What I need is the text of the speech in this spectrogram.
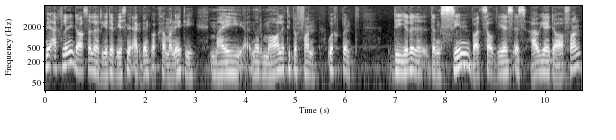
Nee, ek glo nie daar sal 'n rede wees nie. Ek dink ek gaan maar net die my normale tipe van oogpunt die hele ding sien wat sal wees is hou jy daarvan?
